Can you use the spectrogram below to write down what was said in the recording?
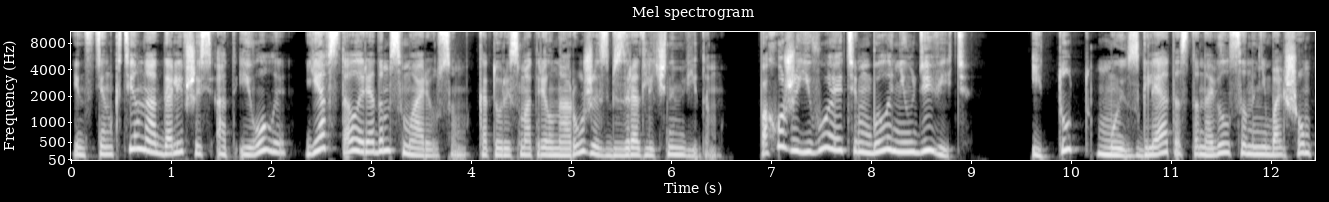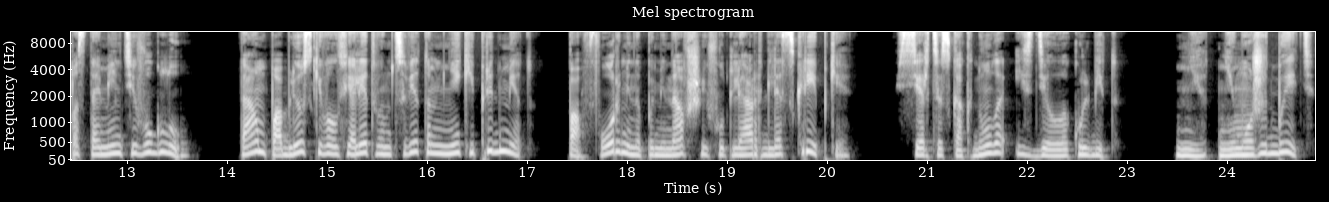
Инстинктивно отдалившись от Иолы, я встала рядом с Мариусом, который смотрел на оружие с безразличным видом. Похоже, его этим было не удивить. И тут мой взгляд остановился на небольшом постаменте в углу. Там поблескивал фиолетовым цветом некий предмет, по форме напоминавший футляр для скрипки. Сердце скакнуло и сделало кульбит. «Нет, не может быть!»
